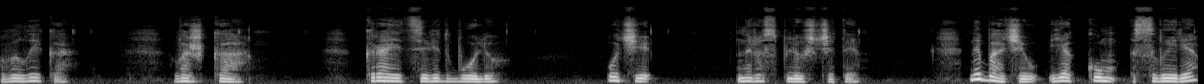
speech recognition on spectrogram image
велика, важка, крається від болю, очі не розплющити. Не бачив, як кум свиря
